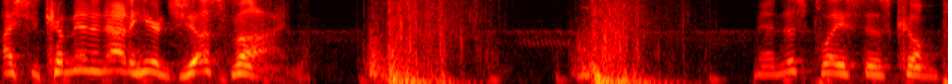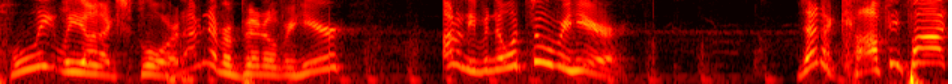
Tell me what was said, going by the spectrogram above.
I should come in and out of here just fine. Man, this place is completely unexplored. I've never been over here. I don't even know what's over here. Is that a coffee pot?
